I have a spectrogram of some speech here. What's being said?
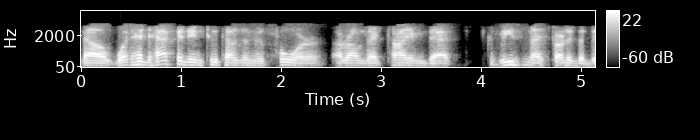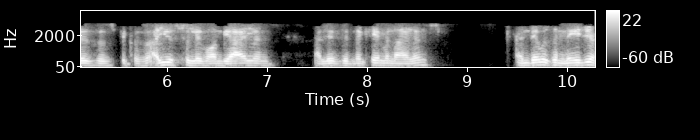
Now, what had happened in 2004 around that time that the reason I started the business because I used to live on the islands. I lived in the Cayman Islands and there was a major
